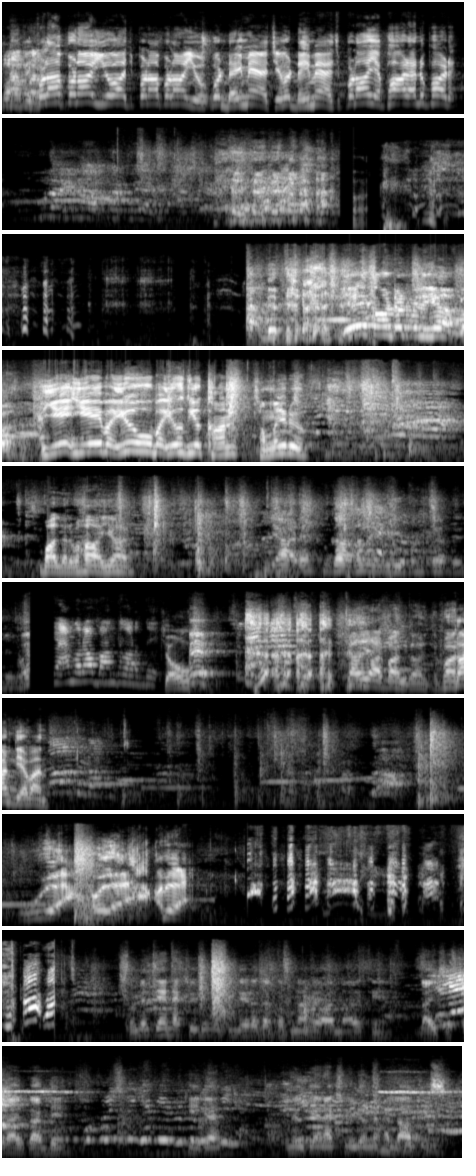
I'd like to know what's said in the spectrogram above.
पढ़ा पढ़ाइयो आज पढ़ा पढ़ाइयो। वड्डा ही मैच है ही मैच। पढ़ाया फाड़ एनु फाड़। ये कंटेंट मिल गया आपको? ये ये भाई वो भाई वो ये खान समझ रहे हो? बादल वाह यार। यार दादा ने वीडियो बंद कर दे कैमरा बंद कर दे। क्यों? चल यार बंद कर दे कर दिया बंद। तो मिलते हैं नेक्स्ट वीडियो में देर तक अपना ख्याल ना रखें। लाइक सब्सक्राइब कर दें। ठीक है? मिलते हैं नेक्स्ट वीडियो में, अल्लाह हाफिज़।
